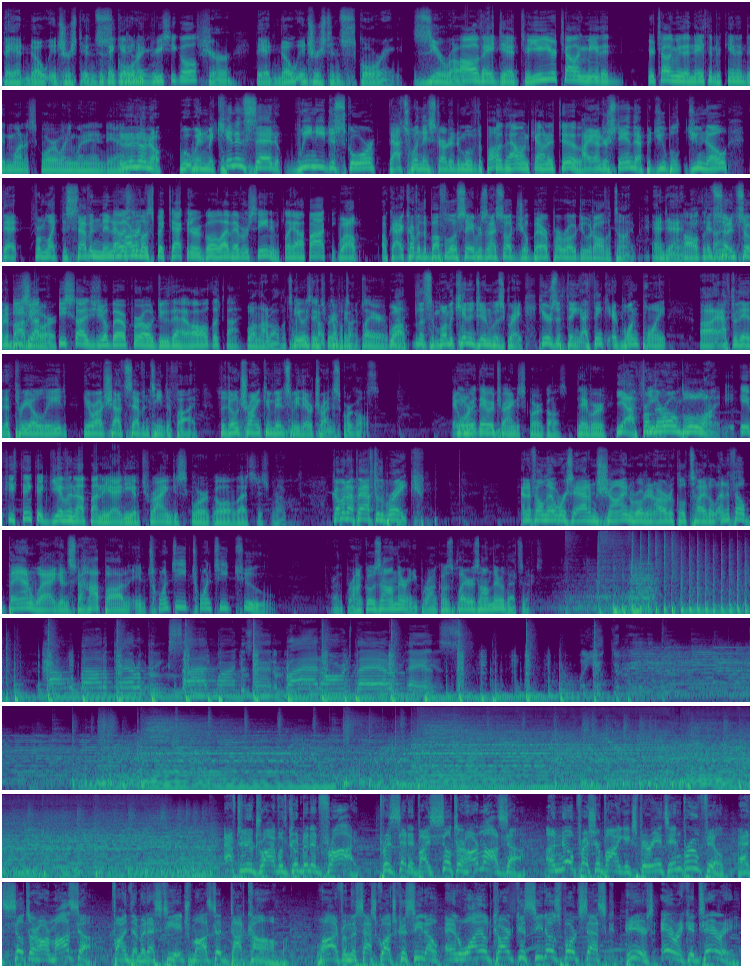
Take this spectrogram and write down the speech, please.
They had no interest in scoring. Did they get scoring. any greasy goals? Sure, they had no interest in scoring. Zero. Oh, they did too. You, you're telling me that you're telling me that Nathan MacKinnon didn't want to score when he went in, Dan. No, no, no, no. Wh- When MacKinnon said we need to score, that's when they started to move the puck. Oh, that one counted too. I understand that, but you bel- do you know that from like the seven minute that was mark? the most spectacular goal I've ever seen in playoff hockey. well, okay, I covered the Buffalo Sabres and I saw Gilbert Perreault do it all the time, end to end. all the and time. So, and so did Bobby you saw, Orr. You saw Gilbert Perreault do that all the time. Well, not all the time. He was a couple terrific times. player, Well, listen, what MacKinnon did was great. Here's the thing. I think at one point, uh, after they had the 3 0 lead, they were outshot 17 to 5. So don't try and convince me they were trying to score goals. They, They were, they were trying to score goals. They were. yeah, from He- their own blue line. If you think they've given up on the idea of trying to score a goal, that's just wrong. Coming up after the break, NFL Network's Adam Schein wrote an article titled NFL Bandwagons to Hop On in 2022. Are the Broncos on there? Any Broncos players on there? That's next. Afternoon Drive with Goodman and Fry, presented by Sill-TerHar Mazda. A no pressure buying experience in Broomfield at Sill-TerHar Mazda. Find them at sthmazda.com. Live from the Sasquatch Casino and Wildcard Casino Sports Desk, here's Eric and Terry.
